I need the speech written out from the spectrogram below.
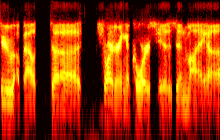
to about uh, chartering, of course, is in my uh,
